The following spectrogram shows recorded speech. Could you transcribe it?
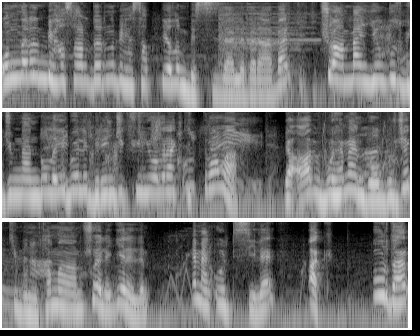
Onların bir hasarlarını bir hesaplayalım biz sizlerle beraber. Şu an ben yıldız gücümden dolayı böyle birinci künye olarak gittim ama ya abi bu hemen dolduracak ki bunu. Tamam şöyle gelelim. Hemen ultisiyle. Bak buradan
